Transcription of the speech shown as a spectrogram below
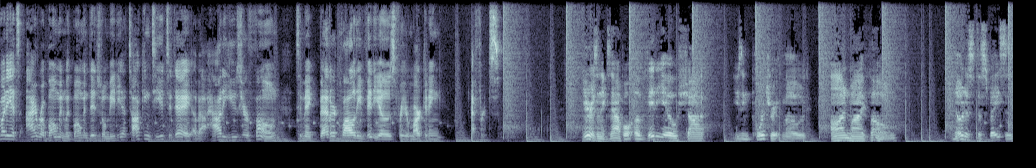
it's Ira Bowman with Bowman Digital Media talking to you today about how to use your phone to make better quality videos for your marketing efforts. Here is an example of video shot using portrait mode on my phone. Notice the spaces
